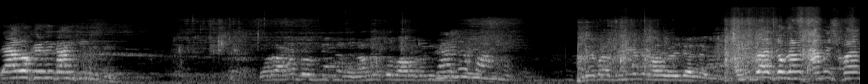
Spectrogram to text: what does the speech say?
তেরো কেজি ডাল কিনেছি এই ডাল দোকানে আমি স্বয়ং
